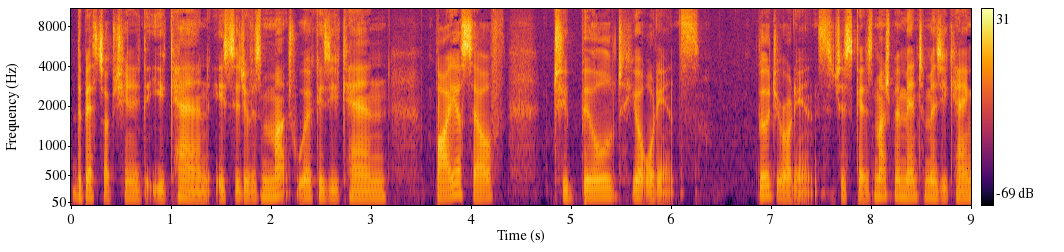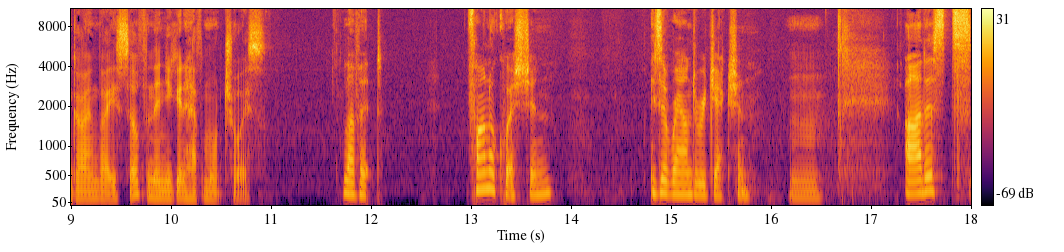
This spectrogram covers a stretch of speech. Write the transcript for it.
the best opportunity that you can is to do as much work as you can by yourself to build your audience. Build your audience. Just get as much momentum as you can going by yourself, and then you're going to have more choice. Love it. Final question is around rejection. Mm. Artists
